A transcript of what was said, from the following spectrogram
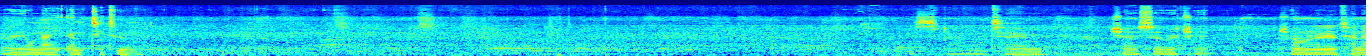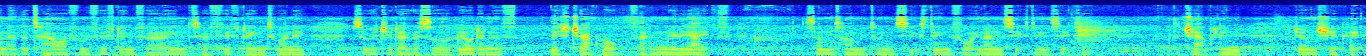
Very ornate, empty tomb. Shows Sir Richard Cholmondeley, lieutenant of the tower from 1513 to 1520. Sir Richard oversaw the building of this chapel for Henry VIII sometime between 1649 and 1660. The chaplain John Shippett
